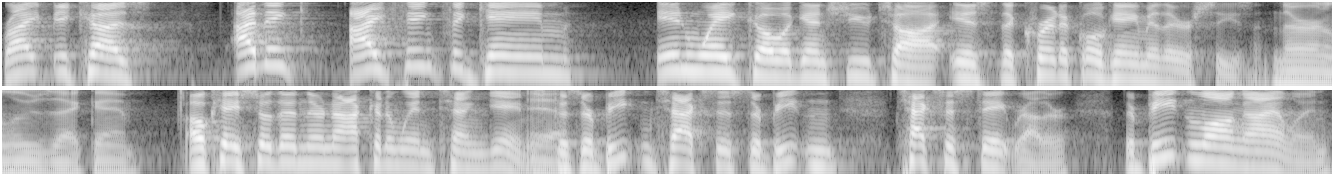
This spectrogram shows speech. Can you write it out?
right? Because I think I think the game in Waco against Utah is the critical game of their season. They're going to lose that game. Okay, so then they're not going to win 10 games Yeah. because they're beating Texas. They're beating Texas State, rather. They're beating Long Island.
